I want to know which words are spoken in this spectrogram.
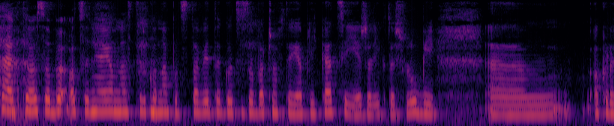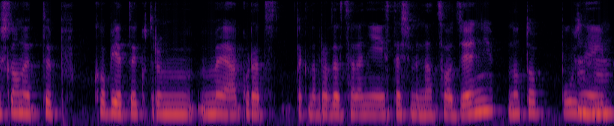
Tak, te osoby oceniają nas tylko na podstawie tego, co zobaczą w tej aplikacji. Jeżeli ktoś lubi um, określony typ kobiety, którym my akurat tak naprawdę wcale nie jesteśmy na co dzień, no to później, mhm.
